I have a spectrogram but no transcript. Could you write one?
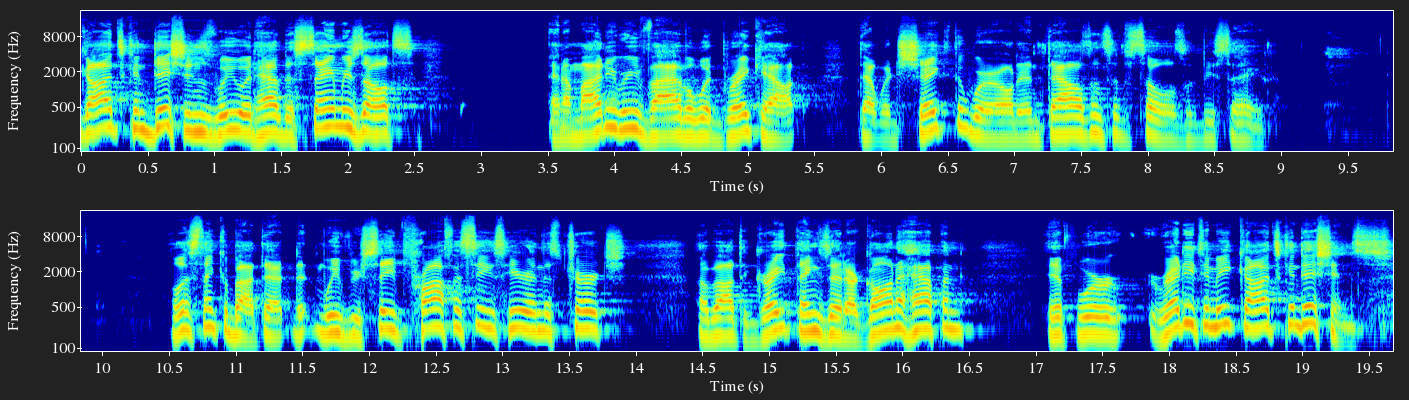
God's conditions, we would have the same results, and a mighty revival would break out that would shake the world, and thousands of souls would be saved. Well, let's think about that. We've received prophecies here in this church about the great things that are going to happen. If we're ready to meet God's conditions,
